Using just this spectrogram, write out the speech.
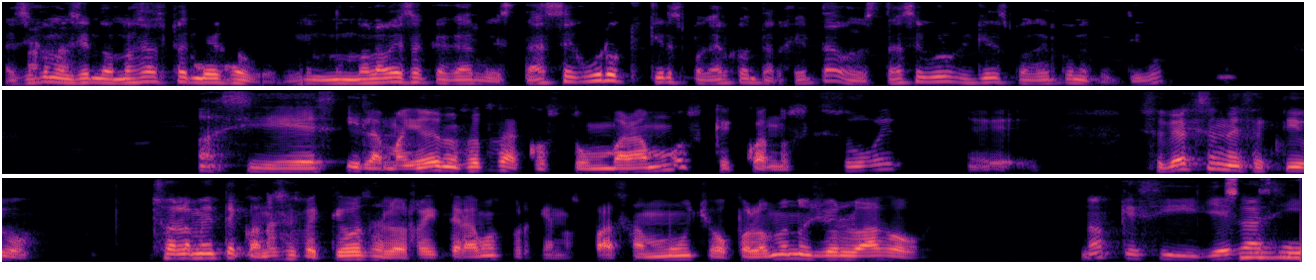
Así como diciendo, no seas pendejo, güey, no, la vayas a cagar, güey. ¿Estás seguro que quieres pagar con tarjeta o estás seguro que quieres pagar con efectivo? Así es, y la mayoría de nosotros acostumbramos que cuando se sube, eh, su viaje es en efectivo. Solamente cuando es efectivo se lo reiteramos porque nos pasa mucho, o por lo menos yo lo hago, güey. No, que si llegas y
